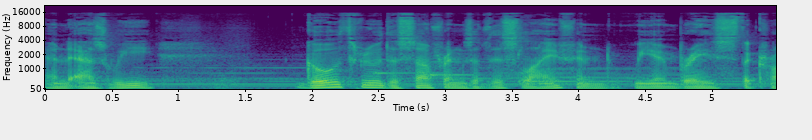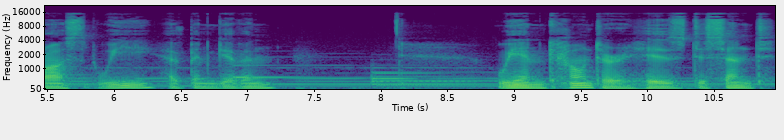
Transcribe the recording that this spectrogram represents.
And as we go through the sufferings of this life and we embrace the cross that we have been given, we encounter His descent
